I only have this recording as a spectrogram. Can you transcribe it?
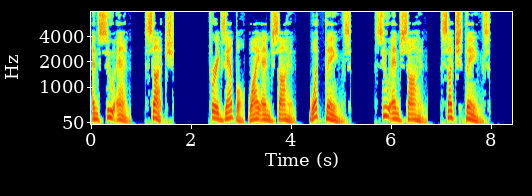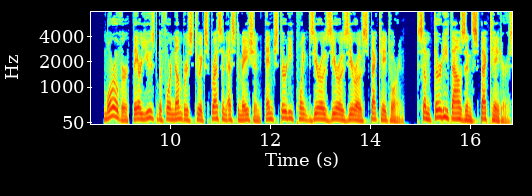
and su n such. For example, y eng sahen what things, su eng sahen such things. Moreover, they are used before numbers to express an estimation, eng 30.000 spectatoren, some 30,000 spectators.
